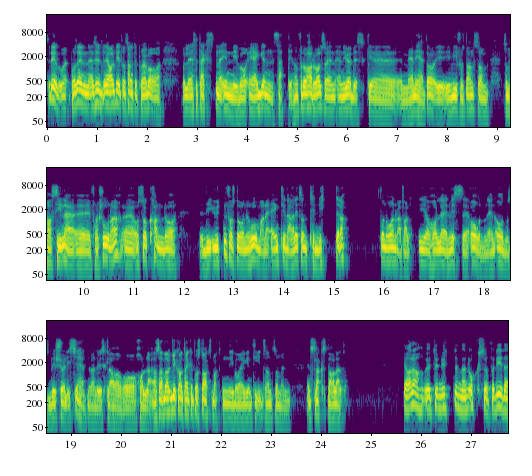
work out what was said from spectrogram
Så Det er jo på en, jeg synes det er alltid interessant å prøve å, å lese tekstene inn i vår egen setting. For da har du altså en, en jødisk eh, menighet da, i, i vid forstand som, som, har sine eh, fraksjoner. Eh, og så kan da de utenforstående romerne egentlig være litt sånn til nytte, da. For noen, i hvert fall. I å holde en viss eh, orden. En orden som de sjøl ikke helt nødvendigvis klarer å holde. Altså, vi kan tenke på statsmakten i vår egen tid sant, som en, en slags parallell. Ja da, til nytte, men også fordi de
